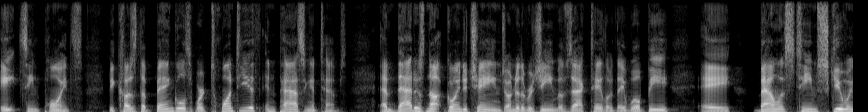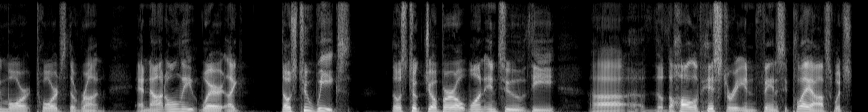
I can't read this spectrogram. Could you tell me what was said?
18 points because the Bengals were 20th in passing attempts. And that is not going to change under the regime of Zac Taylor. They will be a balanced team skewing more towards the run. And not only where, like, those two weeks, those took Joe Burrow one into the uh, the, the Hall of History in fantasy playoffs, which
